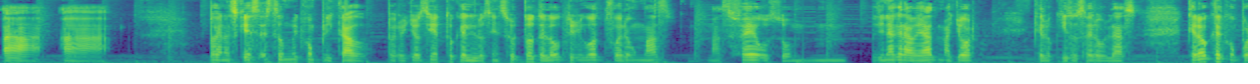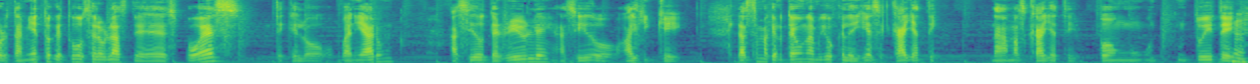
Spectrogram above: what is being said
a, a, Bueno, es que esto es muy complicado, pero yo siento que los insultos de Outer God fueron más, más feos o de una gravedad mayor que lo que hizo Zero Blast. Creo que el comportamiento que tuvo Zero Blast después de que lo banearon ha sido terrible, ha sido alguien que... Lástima que no tenga un amigo que le dijese cállate, nada más cállate, pon un, un tweet de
